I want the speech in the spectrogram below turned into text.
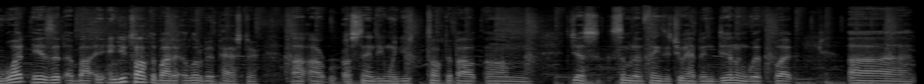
what is it about? And you talked about it a little bit, Pastor uh, uh, Cindy, when you talked about um, just some of the things that you have been dealing with. But uh,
